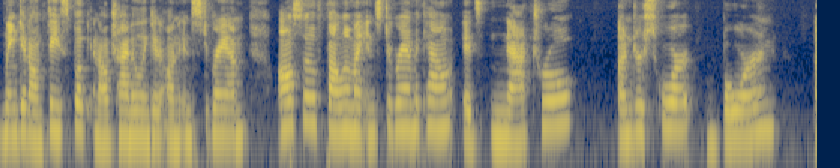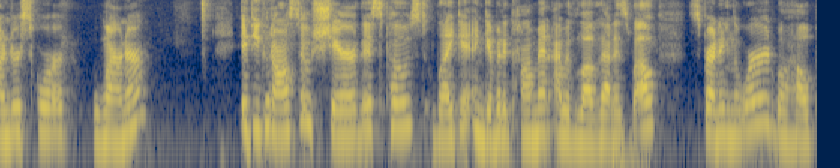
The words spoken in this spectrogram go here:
link it on Facebook and I'll try to link it on Instagram. Also, follow my Instagram account. It's natural underscore born underscore learner. If you could also share this post, like it, and give it a comment, I would love that as well. Spreading the word will help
